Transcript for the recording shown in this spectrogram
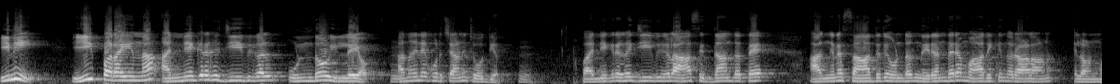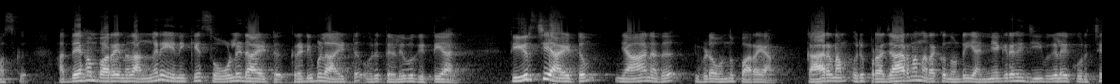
ഇനി ഈ പറയുന്ന അന്യഗ്രഹ ജീവികൾ ഉണ്ടോ ഇല്ലയോ എന്നതിനെ കുറിച്ചാണ് ചോദ്യം. അപ്പൊ അന്യഗ്രഹ ജീവികൾ ആ സിദ്ധാന്തത്തെ അങ്ങനെ സാധ്യതയുണ്ടെന്ന് നിരന്തരം വാദിക്കുന്ന ഒരാളാണ് എലോൺ മസ്ക്. അദ്ദേഹം പറയുന്നത് അങ്ങനെ എനിക്ക് സോളിഡായിട്ട് ക്രെഡിബിൾ ആയിട്ട് ഒരു തെളിവ് കിട്ടിയാൽ തീർച്ചയായിട്ടും ഞാനത് ഇവിടെ ഒന്ന് പറയാം. കാരണം ഒരു പ്രചാരണം നടക്കുന്നുണ്ട്. ഈ അന്യഗ്രഹ ജീവികളെക്കുറിച്ച്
